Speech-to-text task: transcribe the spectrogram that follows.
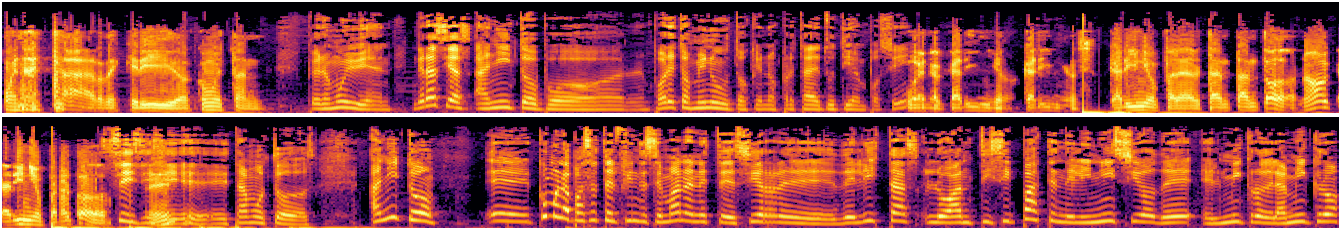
Buenas tardes, queridos. ¿Cómo están? Pero muy bien. Gracias, Anito, por, por estos minutos que nos prestás de tu tiempo, ¿sí? Bueno, cariños, cariños, cariños para tan, tan todos, ¿no? Cariños para todos. Sí, sí, ¿eh? sí, eh, estamos todos. Anito, eh, ¿cómo la pasaste el fin de semana en este cierre de listas? Lo anticipaste en el inicio del micro de la micro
